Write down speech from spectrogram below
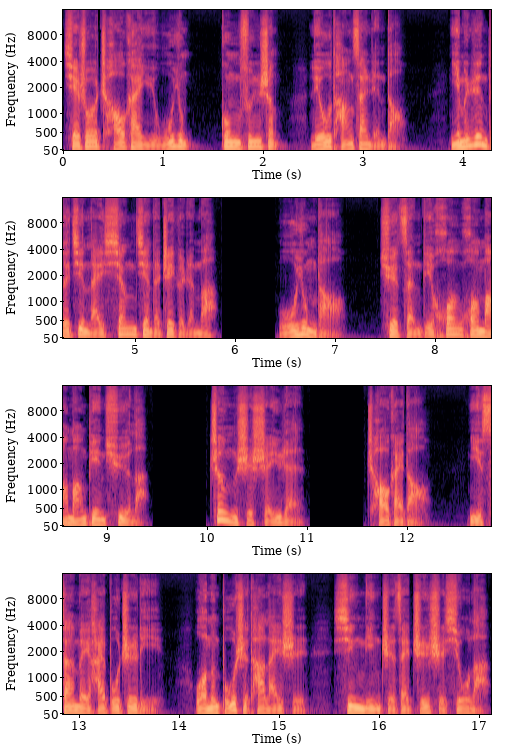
且说晁盖与吴用、公孙胜、刘唐三人道：“你们认得进来相见的这个人吗？”吴用道：“却怎地慌慌忙忙便去了？正是谁人？”晁盖道：“你三位还不知礼，我们不是他来时，性命只在咫尺休了。”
